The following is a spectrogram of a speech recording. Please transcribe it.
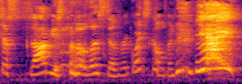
Just zombies with a list of requests open. Yay!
